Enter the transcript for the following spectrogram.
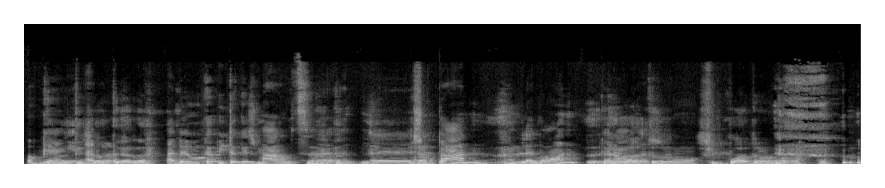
Ok, allora, abbiamo capito che Smauz eh, sul pan, Le Bon, però esatto, su... sul quadro no.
